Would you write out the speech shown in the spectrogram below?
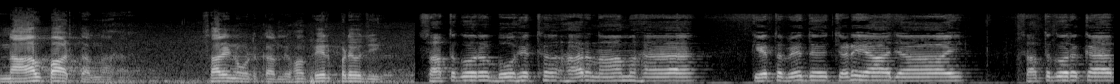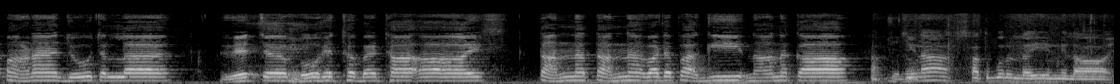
ਨਾਮ ਪਾਠ ਕਰਨਾ ਹੈ। ਸਾਰੇ ਨੋਟ ਕਰ ਲਿਓ। ਹਾਂ, ਫੇਰ ਪੜਿਓ ਜੀ। ਸਤਗੁਰ ਬੋਹਿਥ ਹਰ ਨਾਮ ਹੈ, ਕਿਤ ਵਿਦ ਚੜਿਆ ਜਾਏ। ਸਤਗੁਰ ਕੈ ਭਾਣਾ ਜੋ ਚੱਲੈ, ਵਿੱਚ ਬੋਹਿਥ ਬੈਠਾ ਆਏ। ਧੰਨ ਧੰਨ, ਵਡ ਭਾਗੀ ਨਾਨਕਾ। ਜਿਨਾ ਸਤਗੁਰ ਲਈ ਮਿਲਾਏ।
